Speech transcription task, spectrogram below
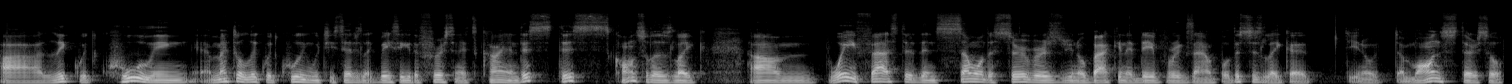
Uh, liquid cooling, metal liquid cooling, which he said is like basically the first in its kind. And this this console is like um, way faster than some of the servers, you know, back in the day. For example, this is like a you know a monster. So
